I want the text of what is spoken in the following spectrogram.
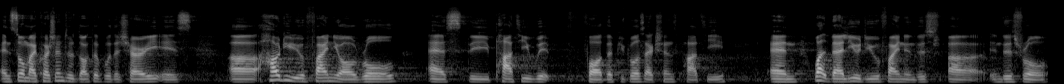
And so my question to Dr. Puthucheary is, uh, how do you find your role as the party whip for the People's Actions Party? And what value do you find in this, uh, in this role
